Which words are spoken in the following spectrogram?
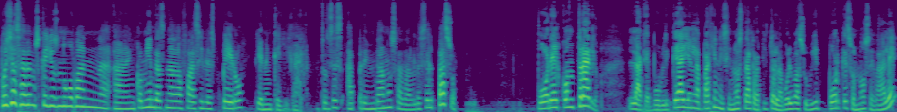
pues ya sabemos que ellos no van a, a encomiendas nada fáciles, pero tienen que llegar. Entonces aprendamos a darles el paso. Por el contrario, la que publiqué ahí en la página y si no está al ratito la vuelvo a subir porque eso no se vale.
